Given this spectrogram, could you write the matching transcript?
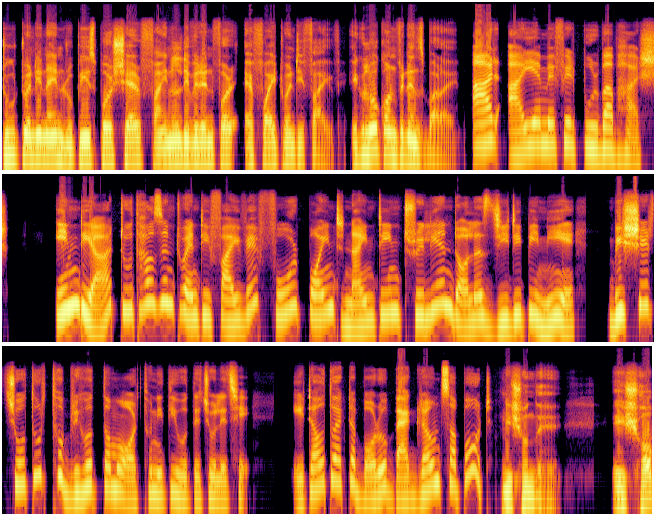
Two twenty nine rupees per share final dividend for FI twenty five এগুলোও কনফিডেন্স বাড়ায়। আর আইএমএফ এর পূর্বাভাস। ইন্ডিয়া টু থাউজেন্ড টোয়েন্টি ফাইভে four point nineteen trillion dollars GDP নিয়ে বিশ্বের চতুর্থ বৃহত্তম অর্থনীতি হতে চলেছে। এটাও তো একটা বড় ব্যাকগ্রাউন্ড সাপোর্ট নিঃসন্দেহে। এই সব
